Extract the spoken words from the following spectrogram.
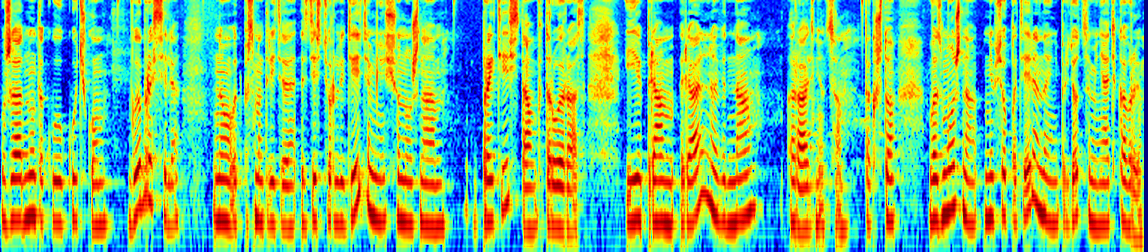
Уже одну такую кучку выбросили. Но вот посмотрите, здесь терли дети, мне еще нужно пройтись там второй раз. И прям реально видна разница. Так что, возможно, не все потеряно и не придется менять ковры.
